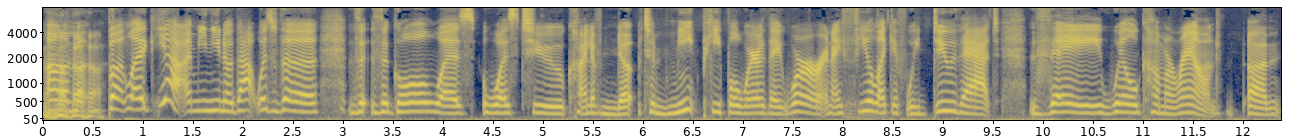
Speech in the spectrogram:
Um, but like, yeah, I mean, you know, that was the, the the goal was was to kind of know to meet people where they were, and I feel like if we do that, they will come around. Um,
